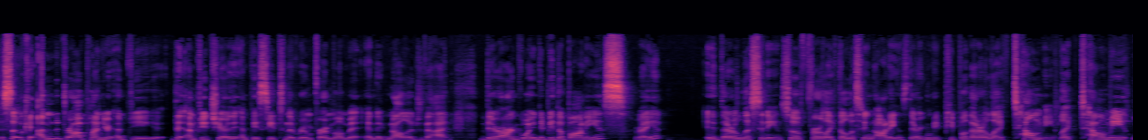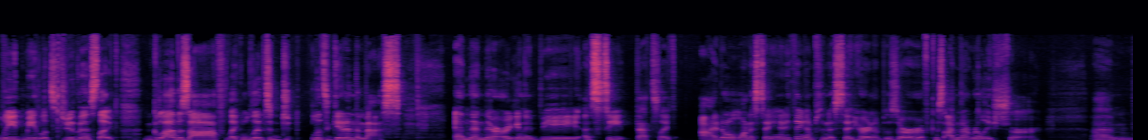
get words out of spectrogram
so okay, I'm gonna draw upon your empty, the empty chair, the empty seats in the room for a moment, and acknowledge that there are going to be the Bonnies, right? They're listening. So for like the listening audience, there are gonna be people that are like, "Tell me, like, tell me, lead me, let's do this, like, gloves off, like, let's do, let's get in the mess." And mm. then there are to be a seat that's like I don't want to say anything. I'm just going to sit here and observe because I'm not really sure. Um, mm-hmm.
